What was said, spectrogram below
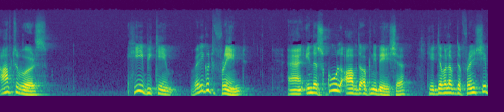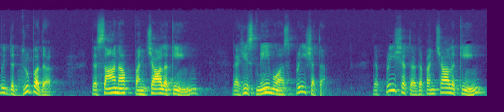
afterwards, he became very good friend and in the school of the Agnivesha, he developed the friendship with the Drupada, the son of Panchala king. The, his name was Prishata. The Prishata, the Panchala king,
